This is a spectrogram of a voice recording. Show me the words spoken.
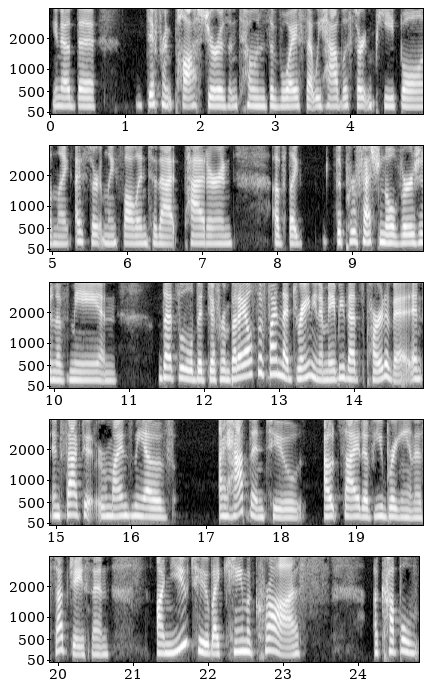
you know, the, different postures and tones of voice that we have with certain people and like I certainly fall into that pattern of like the professional version of me and that's a little bit different but I also find that draining and maybe that's part of it and in fact it reminds me of I happen to outside of you bringing this up Jason on YouTube, I came across a couple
